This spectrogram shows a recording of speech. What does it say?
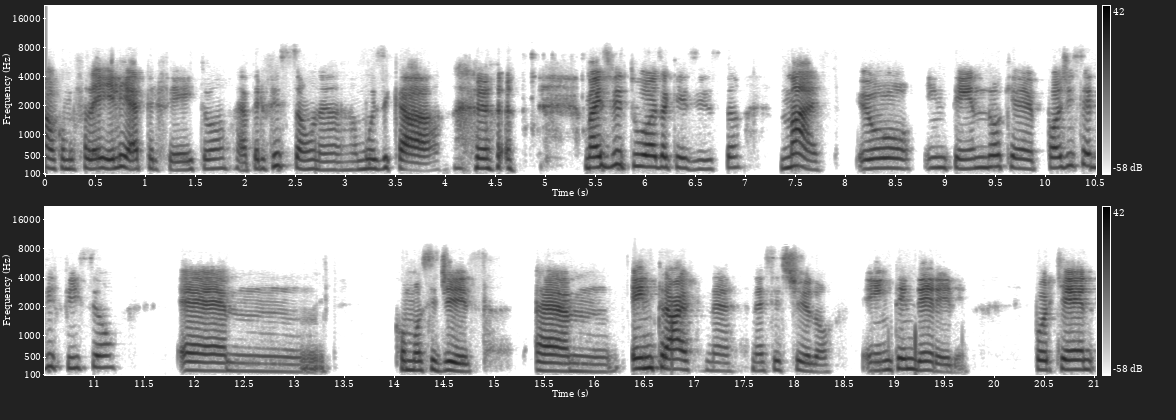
Não, como eu falei, ele é perfeito, é a perfeição, né? A música mais virtuosa que exista. Mas eu entendo que pode ser difícil, é, como se diz, é, entrar, né, nesse estilo e entender ele. Porque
